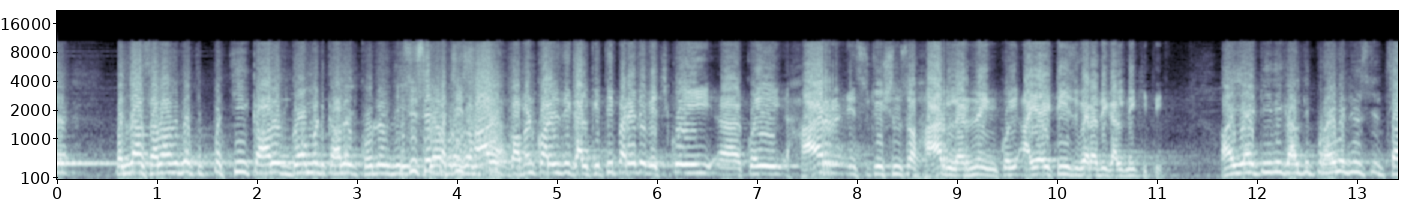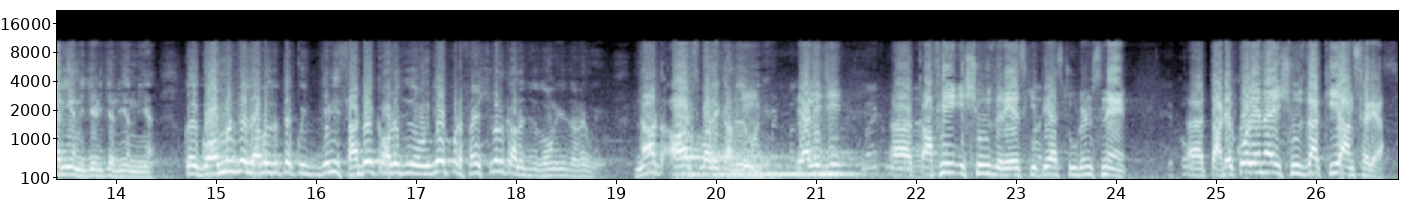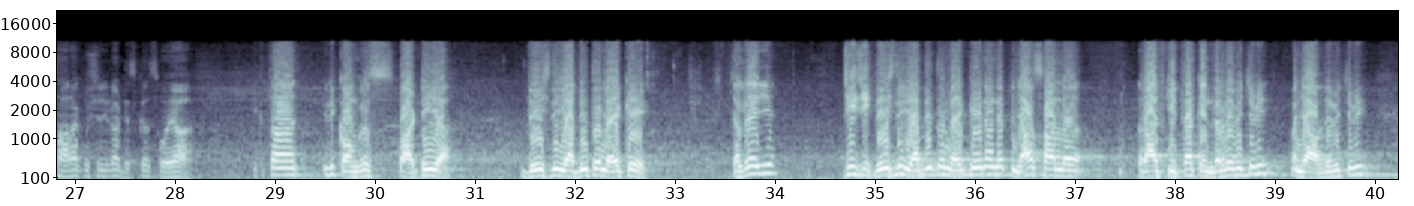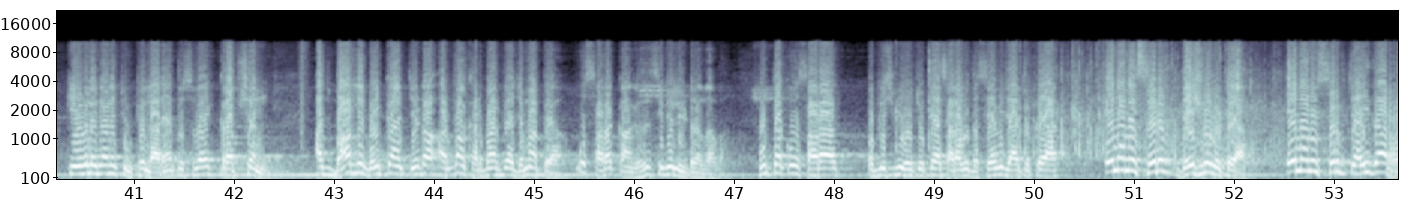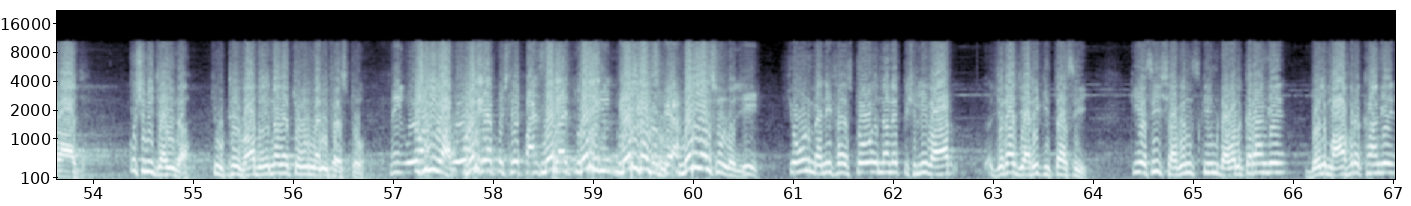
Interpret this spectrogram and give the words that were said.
50 ਸਾਲਾਂ ਦੇ ਵਿੱਚ 25 ਕਾਲਜ ਗਵਰਨਮੈਂਟ ਕਾਲਜ ਖੋਲਣ ਦੀ ਤੁਸੀਂ ਸਿਰਫ ਜਿਹੜਾ 25 program ਸਾਲ। ਗਵਰਨਮੈਂਟ ਕਾਲਜ ਦੀ ਗੱਲ ਕੀਤੀ ਪਰ ਇਹਦੇ ਵਿੱਚ ਕੋਈ ਕੋਈ higher institutions of higher learning ਕੋਈ ਆਈਆਈਟੀਜ਼ ਵਗੈਰਾ ਦੀ ਗੱਲ ਨਹੀਂ ਕੀਤੀ? ਆਈਆਈਟੀ ਦੀ ਗੱਲ ਦੀ ਪ੍ਰਾਈਵੇਟ ਇੰਸਟੀਟਿਊਟ ਸਾਰੀਆਂ ਨੇ ਜਿਹੜੀ ਚੱਲੀ ਜਾਂਦੀਆਂ ਕੋਈ ਗਵਰਨਮੈਂਟ ਦੇ ਲੈਵਲ ਦੇ ਉੱਤੇ ਕੋਈ ਜਿਹੜੀ ਸਾਡੇ ਕਾਲਜ ਹੋਣਗੇ ਉਹ ਪ੍ਰੋਫੈਸ਼ਨਲ ਕਾਲਜ ਹੋਣਗੇ ਜਿਹੜੇ ਹੋਣਗੇ। ਨਾਟ ਆਰਟਸ ਵਾਲੇ ਕਾਲਜ ਹੋਣਗੇ। ਯਾਲੀ ਜੀ ਕਾਫੀ ਇਸ਼ੂਜ਼ ਰੇਜ਼ ਕੀਤੇ ਆ ਸਟੂਡੈਂਟਸ ਨੇ। ਤੁਹਾਡੇ ਕੋਲ ਇਹਨਾਂ ਇਸ਼ੂਜ਼ ਦਾ ਕੀ ਆਨਸਰ ਆ? ਸਾਰਾ ਕੁਝ ਜਿਹੜਾ ਡਿਸਕਸ ਹੋਇਆ ਇੱਕ ਤਾਂ ਜਿਹੜੀ ਕਾਂਗਰਸ ਪਾਰਟੀ ਆ ਦੇਸ਼ ਦੀ ਆਜ਼ਾਦੀ ਤੋਂ ਲੈ ਕੇ ਚੱਲ ਰਿਹਾ ਜੀ? ਜੀ ਜੀ। ਦੇਸ਼ ਦੀ ਆਜ਼ਾਦੀ ਤੋਂ ਲੈ ਕੇ ਇਹਨਾਂ ਨੇ 50 ਸਾਲ ਰਾਜ ਕੀਤਾ ਕੇਂਦਰ ਦੇ ਵਿੱਚ ਵੀ ਪੰਜਾਬ ਦੇ ਵਿੱਚ ਵੀ। ਕੇਵਲ ਇਹਨਾਂ ਨੇ ਝੂਠੇ ਲਾਰਿਆਂ ਤੋਂ ਸਿਵਾਏ ਕਰਪਸ਼ਨ ਅੱਜ ਬਾਹਰਲੇ ਬੈਂਕਾਂ ਜਿਹੜਾ ਅਰਬਾਂ ਖਰਬਾਂ ਰੁਪਇਆ ਜਮ੍ਹਾਂ ਪਿਆ ਉਹ ਸਾਰਾ ਕਾਂਗਰਸ ਦੇ ਸੀਨੀਅਰ ਲੀਡਰਾਂ ਦਾ ਵਾ। ਹੁਣ ਤੱਕ ਉਹ ਸਾਰਾ ਪਬਲਿਸ਼ ਵੀ ਹੋ ਚੁੱਕਿਆ ਸਾਰਾ ਕੁਝ ਦੱਸਿਆ ਵੀ ਜਾ ਚੁੱਕਿਆ। ਇਹਨਾਂ ਨੇ ਸਿਰਫ ਦੇਸ਼ ਨੂੰ ਲੁੱਟਿਆ। ਇਹਨਾਂ ਨੂੰ ਸਿਰਫ ਚਾਹੀਦਾ ਰਾਜ। ਕੁਝ ਨਹੀਂ ਚਾਹੀਦਾ। ਝੂਠੇ ਵਾਅਦੇ ਇਹਨਾਂ ਦਾ ਚੋਣ ਮੈਨੀਫੈਸਟੋ ਨਹੀਂ, ਪਿਛਲੀ ਵਾਰ ਮੇਰੀ- ਪਿਛਲੇ ਪੰਜ ਮੇਰੀ- ਸਾਲਾਂ 'ਚ ਮੇਰੀ ਮੇਰੀ ਗੱਲ ਸੁਣੋ। ਮੇਰੀ ਗੱਲ ਸੁਣ ਲਓ ਜੀ। ਚੋਣ ਮੈਨੀਫੈਸਟੋ ਇਹਨਾਂ ਨੇ ਪਿਛਲੀ ਵਾਰ ਜਿਹੜਾ ਜਾਰੀ ਕੀਤਾ ਸੀ ਕਿ ਅਸੀਂ ਸ਼ਗਨ ਸਕੀਮ ਡਬਲ ਕਰਾਂਗੇ ਬਿੱਲ ਮਾਫ ਰੱਖਾਂਗੇ।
